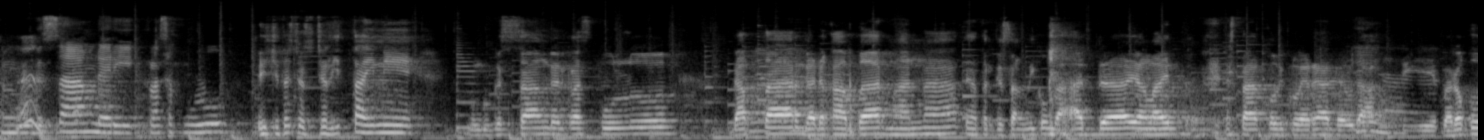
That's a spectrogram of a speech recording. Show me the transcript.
nunggu gesang dari kelas 10 Eh kita cerita ini Nunggu gesang dari kelas 10 Daftar, gak ada kabar. Mana teater gesang ini kok gak ada? Yang lain ekstrakurikulernya ada udah Iya. aktif. Baru aku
